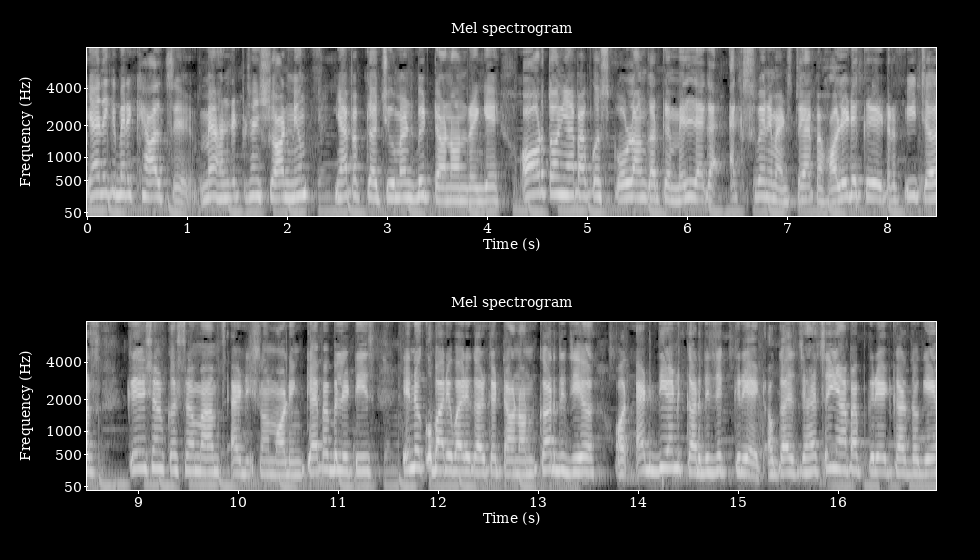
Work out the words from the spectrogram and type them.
यानी कि मेरे ख्याल से, मैं हंड्रेड परसेंट श्योर नहीं हूँ, यहाँ पे आपके अचीवमेंट भी टर्न ऑन रहेंगे। और तो यहाँ पे आपको स्क्रोल डाउन करके मिल जाएगा एक्सपेरिमेंट्स तो यहाँ पे holiday creator features creation custom additional modding capabilities इन्हें को बारी बारी करके टर्न ऑन कर दीजिए और एट दी एंड कर दीजिए क्रिएट और गैस जैसे यहाँ पे आप क्रिएट कर दोगे,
